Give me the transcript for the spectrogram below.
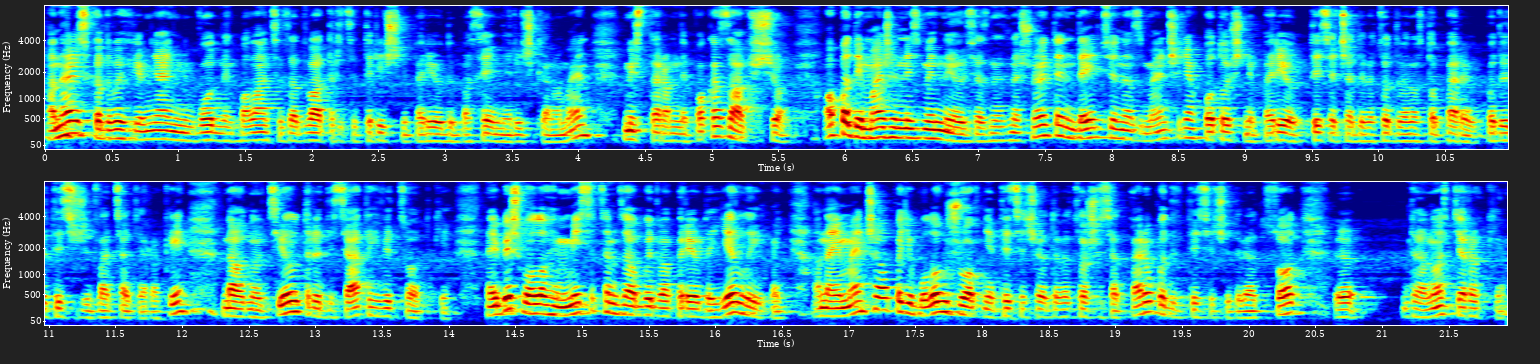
Аналіз складових рівнянь водних балансів за два 30-річні періоди басейну річки Рамен міста Рамни показав, що опади майже не змінилися з незначною тенденцією на зменшення в поточний період 1991 по 2020 роки на 1,3%. Найбільш вологим місяцем за обидва періоди є липень, а найменше опадів було в жовтні 1961 по 1990 роки.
